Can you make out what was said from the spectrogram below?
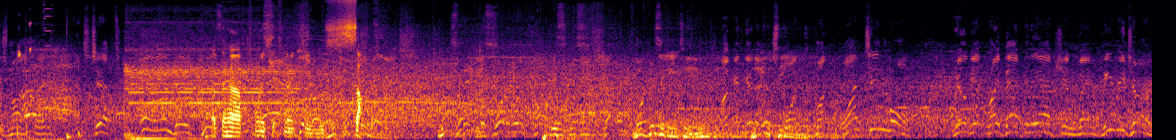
At the half, 26-19, we suck. The visiting team, good at this point, but wanting more. We'll get right back to the action when we return.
